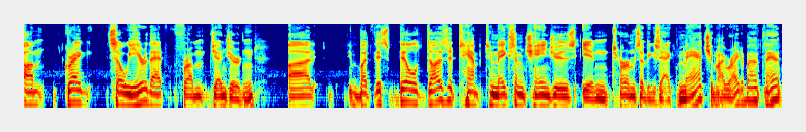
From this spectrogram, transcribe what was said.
Um, Greg, so we hear that from Jen Jordan. Uh, but this bill does attempt to make some changes in terms of exact match. Am I right about that?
